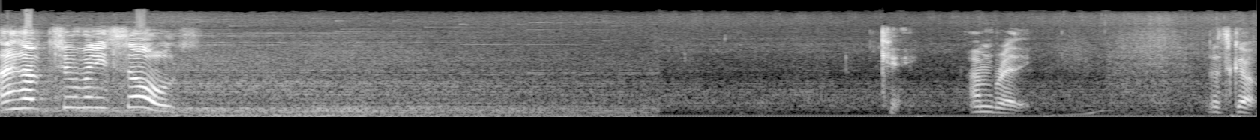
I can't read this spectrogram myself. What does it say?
I have too many souls. Okay, I'm ready. Let's go.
